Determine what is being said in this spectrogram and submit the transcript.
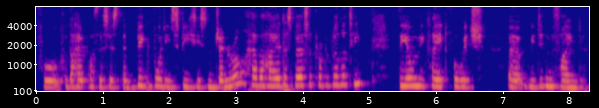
for, for the hypothesis that big-bodied species in general have a higher dispersal probability. The only clade for which uh, we didn't find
